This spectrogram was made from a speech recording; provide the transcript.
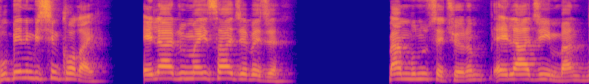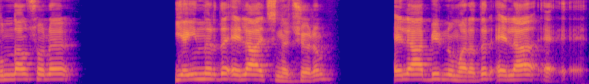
Bu benim için kolay. Ela Rümeysa Cebeci. Ben bunu seçiyorum. Elacıyım ben. Bundan sonra yayınları da Ela için açıyorum. Ela bir numaradır. Ela e- e-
